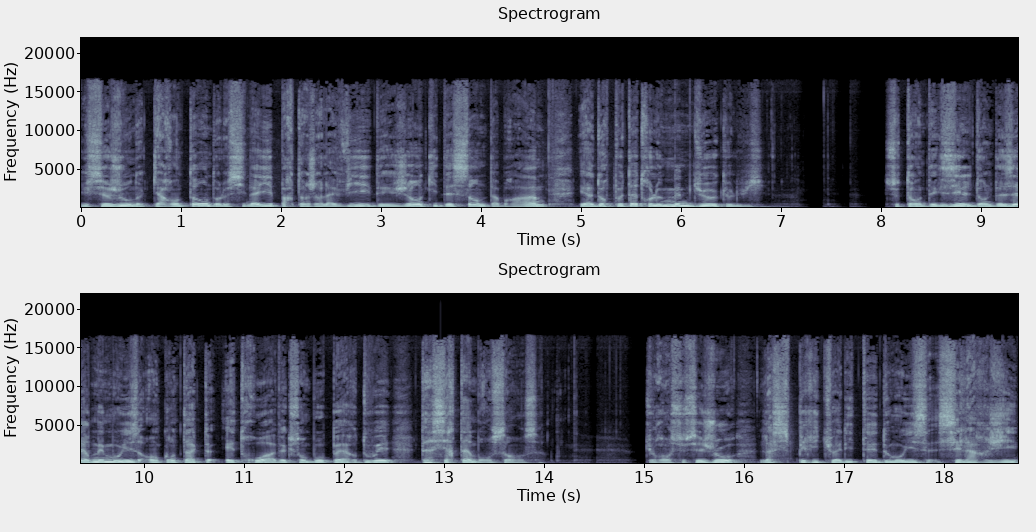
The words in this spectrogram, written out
Il séjourne 40 ans dans le Sinaï, partageant la vie des gens qui descendent d'Abraham et adorent peut-être le même Dieu que lui. Ce temps d'exil dans le désert met Moïse en contact étroit avec son beau-père doué d'un certain bon sens. Durant ce séjour, la spiritualité de Moïse s'élargit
